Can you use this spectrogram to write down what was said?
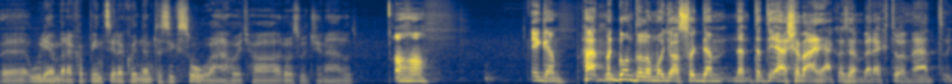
uh, úri emberek a pincérek, hogy nem teszik szóvá, hogyha rosszul csinálod. Aha. Igen. Hát meg gondolom, hogy az, hogy nem, nem tehát el se várják az emberektől, mert hogy,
